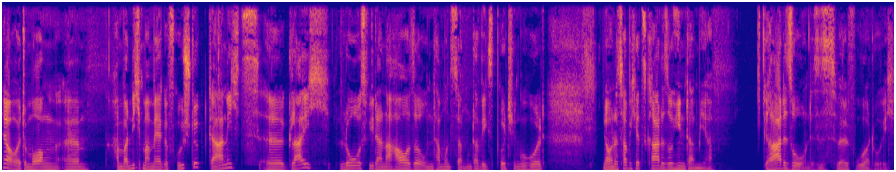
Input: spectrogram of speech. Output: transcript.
ja, heute Morgen ähm, haben wir nicht mal mehr gefrühstückt, gar nichts. Äh, gleich los wieder nach Hause und haben uns dann unterwegs Brötchen geholt. Ja, und das habe ich jetzt gerade so hinter mir. Gerade so, und es ist 12 Uhr durch.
